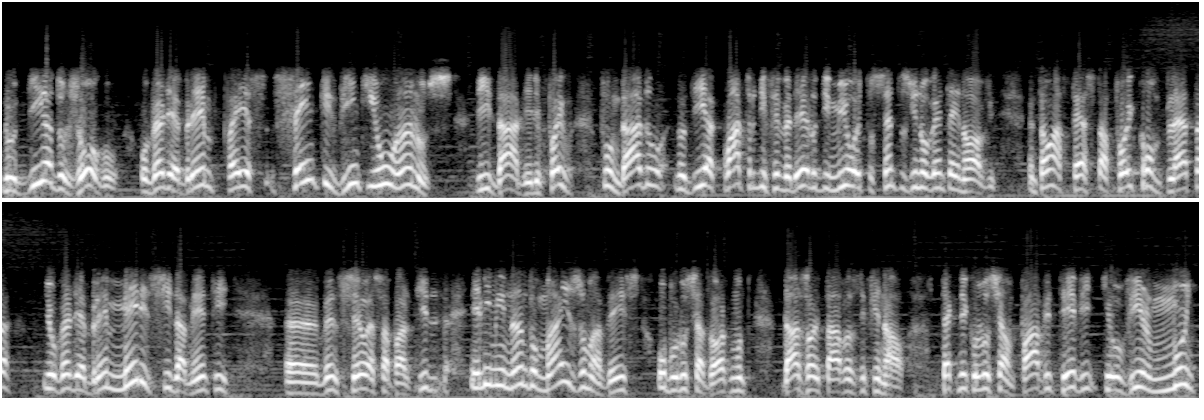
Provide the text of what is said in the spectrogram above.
no dia do jogo, o Werder Bremen fez 121 anos de idade. Ele foi fundado no dia 4 de fevereiro de 1899. Então a festa foi completa e o Werder Bremen merecidamente eh, venceu essa partida, eliminando mais uma vez o Borussia Dortmund das oitavas de final técnico Lucian Favre teve que ouvir muito,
